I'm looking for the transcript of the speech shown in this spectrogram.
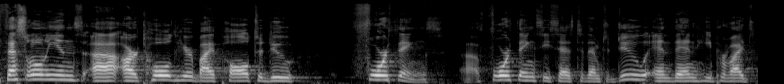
The Thessalonians uh, are told here by Paul to do four things. Uh, four things he says to them to do, and then he provides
